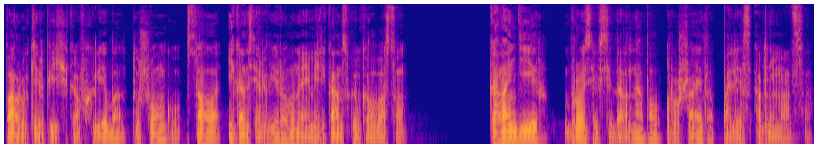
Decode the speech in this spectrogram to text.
пару кирпичиков хлеба, тушенку, сало и консервированную американскую колбасу. «Командир!» Бросив Сидор на пол, Рушайло полез обниматься.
